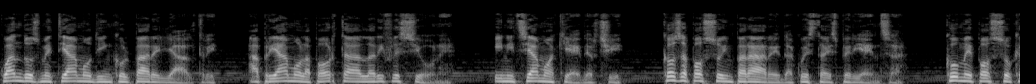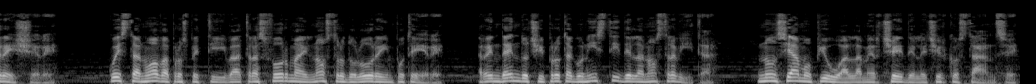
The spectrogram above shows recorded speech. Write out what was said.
Quando smettiamo di incolpare gli altri, apriamo la porta alla riflessione. Iniziamo a chiederci cosa posso imparare da questa esperienza? Come posso crescere? Questa nuova prospettiva trasforma il nostro dolore in potere rendendoci protagonisti della nostra vita. Non siamo più alla mercé delle circostanze,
